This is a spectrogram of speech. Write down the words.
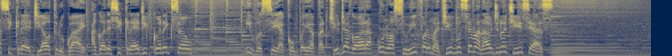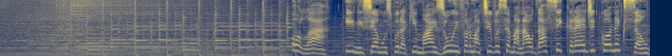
A Alto Uruguai agora é Sicredi Conexão. E você acompanha a partir de agora o nosso informativo semanal de notícias. Olá! Iniciamos por aqui mais um informativo semanal da Sicredi Conexão.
